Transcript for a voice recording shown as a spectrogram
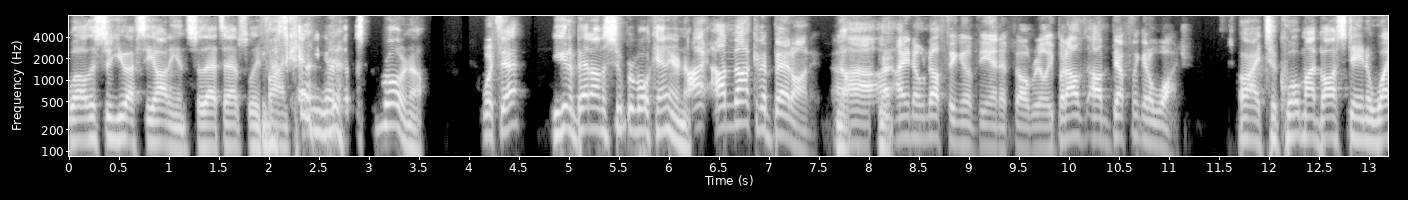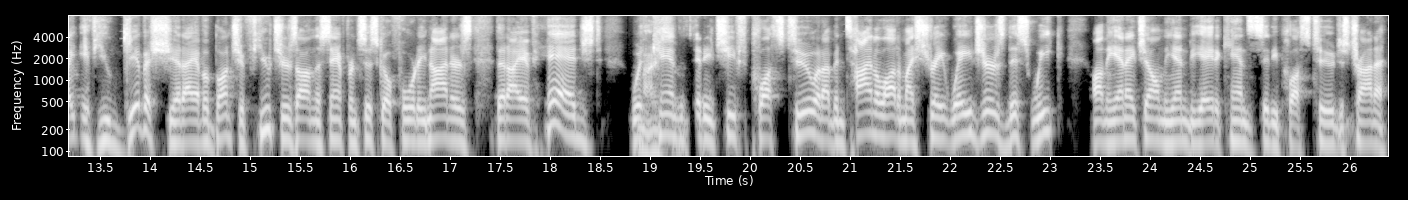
Well, this is a UFC audience, so that's absolutely fine. That's Kenny, you gonna yeah. bet the Super Bowl or no? What's that? You gonna bet on the Super Bowl, Kenny, or no? I, I'm not going to bet on it. No. Uh, Right. I, I know nothing of the NFL really, but I'll, I'm definitely going to watch. All right, to quote my boss, Dana White, if you give a shit, I have a bunch of futures on the San Francisco 49ers that I have hedged with Nice. Kansas City Chiefs plus two. And I've been tying a lot of my straight wagers this week on the NHL and the NBA to Kansas City plus two, just trying to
